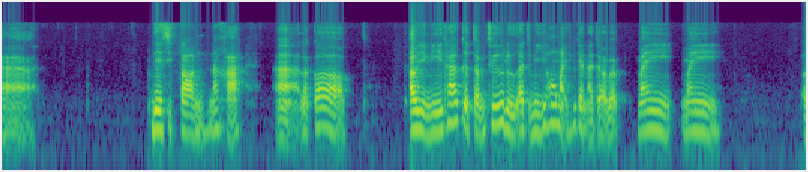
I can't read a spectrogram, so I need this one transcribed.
อ่า เดซิตอนนะคะ อ่า แล้วก็ เอาอย่างนี้ถ้าเกิดจำชื่อ หรืออาจจะมียี่ห้อใหม่ที่พี่แกนอาจจะแบบไม่ไม่ เอ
